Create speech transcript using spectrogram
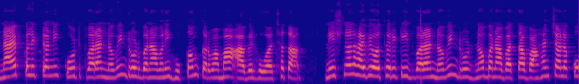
નાયબ કલેક્ટરની કોર્ટ દ્વારા નવીન રોડ બનાવવાની હુકમ કરવામાં આવેલ હોવા છતાં નેશનલ હાઈવે ઓથોરિટી દ્વારા નવીન રોડ ન બનાવાતા વાહન ચાલકો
